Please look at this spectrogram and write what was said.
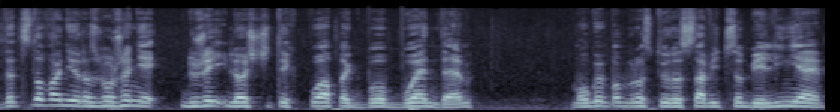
Zdecydowanie rozłożenie dużej ilości tych pułapek było błędem. Mogłem po prostu rozstawić sobie linię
